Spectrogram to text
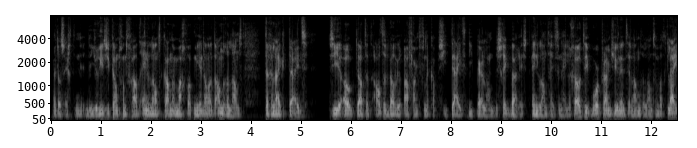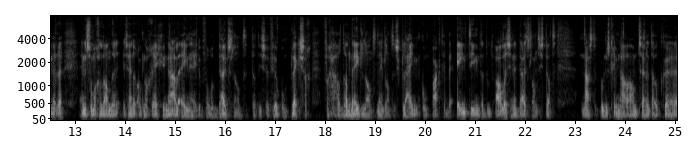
maar dat is echt de juridische kant van het verhaal. Het ene land kan en mag wat meer dan het andere land. Tegelijkertijd zie je ook dat het altijd wel weer afhangt van de capaciteit die per land beschikbaar is. Ene land heeft een hele grote war crimes unit, en andere land een wat kleinere. En in sommige landen zijn er ook nog regionale eenheden. Bijvoorbeeld Duitsland, dat is een veel complexer verhaal dan Nederland. Nederland is klein, compact, hebben één team, dat doet alles. En in Duitsland is dat, naast het Bundeskriminaalamt, zijn het ook uh,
